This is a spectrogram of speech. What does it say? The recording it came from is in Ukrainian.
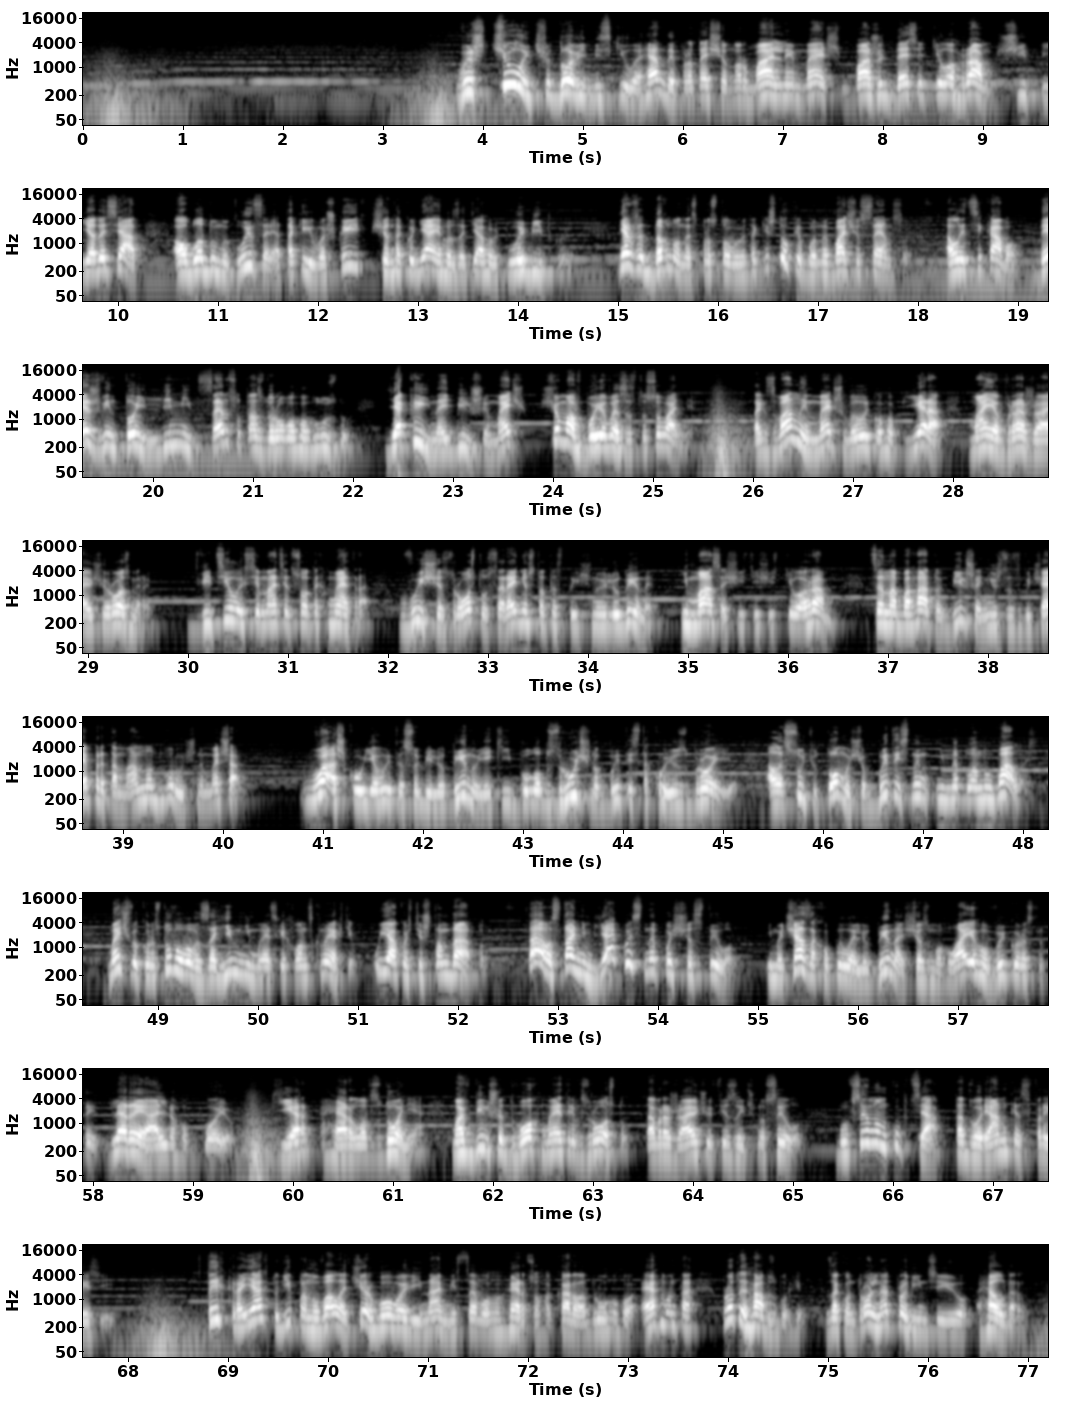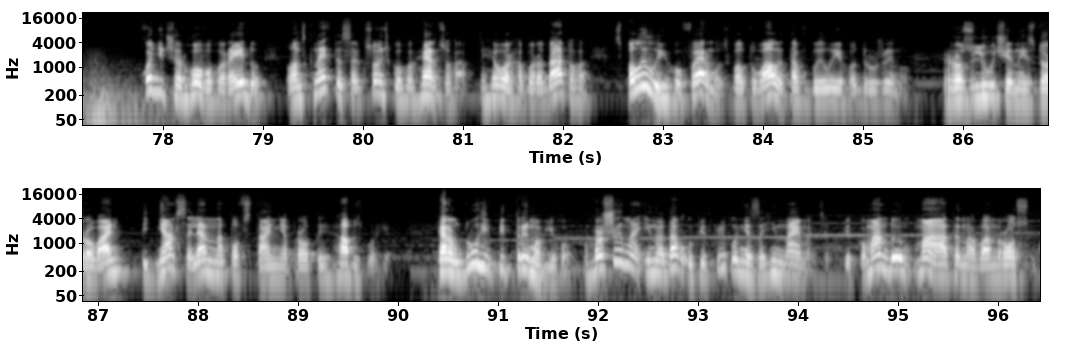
Ви ж чули чудові міські легенди про те, що нормальний меч важить 10 кг, щит 50, а обладунок лицаря такий важкий, що на коня його затягують лебідкою. Я вже давно не спростовую такі штуки, бо не бачу сенсу. Але цікаво, де ж він той ліміт сенсу та здорового глузду? Який найбільший меч, що мав бойове застосування? Так званий меч Великого П'єра має вражаючі розміри: 2,17 метра, вище зросту середньостатистичної людини, і маса 6,6 кг. Це набагато більше, ніж зазвичай притаманно дворучним мечам. Важко уявити собі людину, якій було б зручно битись такою зброєю. Але суть у тому, що битись ним і не планувалось. Меч використовував загін німецьких ланскнехтів у якості штандарту. Та останнім якось не пощастило. І меча захопила людина, що змогла його використати для реального бою. П'єр Герлов з мав більше двох метрів зросту та вражаючу фізичну силу. Був сином купця та дворянки з Фризії. Тих краях тоді панувала чергова війна місцевого герцога Карла II Егмонта проти Габсбургів за контроль над провінцією Гелдерн. В ході чергового рейду ланскнехти саксонського герцога Георга Бородатого спалили його ферму, зґвалтували та вбили його дружину. Розлючений здоровань підняв селян на повстання проти Габсбургів. Карл II підтримав його грошима і надав у підкріплення загін найманців під командою Маатена Ван Росума.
